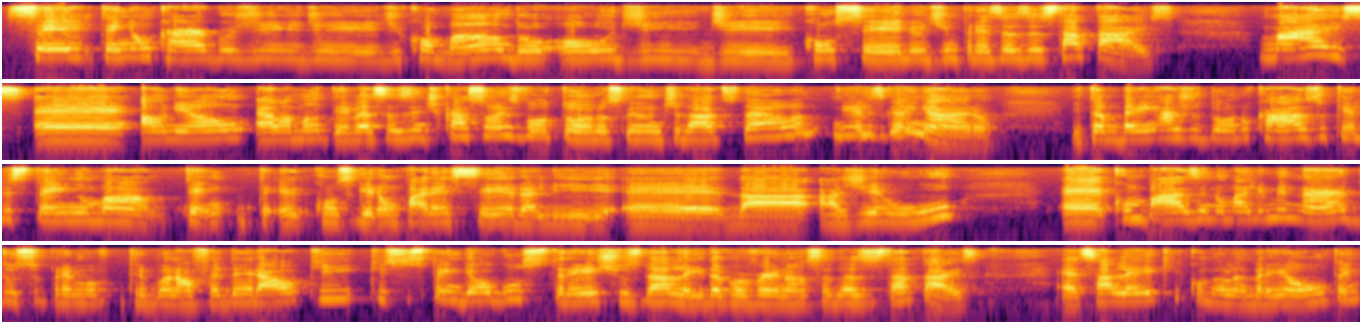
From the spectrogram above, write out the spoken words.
se, tenham cargos de, de, de comando ou de, de conselho de empresas estatais. Mas é, a União ela manteve essas indicações, votou nos candidatos dela e eles ganharam. E também ajudou no caso que eles têm uma. Tem, conseguiram parecer ali é, da AGU é, com base numa liminar do Supremo Tribunal Federal que, que suspendeu alguns trechos da lei da governança das estatais. Essa lei, que, como eu lembrei ontem,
